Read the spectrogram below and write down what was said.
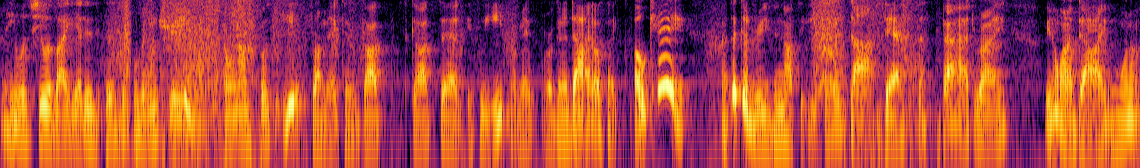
And he was. She was like, yeah, this this is a forbidden tree, and we're not supposed to eat from it because God God said if we eat from it, we're gonna die. And I was like, okay. That's a good reason not to eat. Die. Death, that's bad, right? We don't want to die. We want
